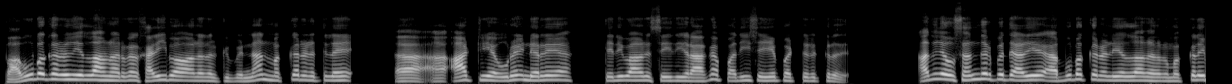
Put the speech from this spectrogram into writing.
இப்போ அபுபக்கர் அலி அல்லானவர்கள் ஹலீஃபாவானதற்கு பின்னால் மக்களிடத்திலே ஆற்றிய உரை நிறைய தெளிவான செய்திகளாக பதிவு செய்யப்பட்டிருக்கிறது. அதில் ஒரு சந்தர்ப்பத்தை அலி அபுபக்கர் அலி அல்லா மக்களை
